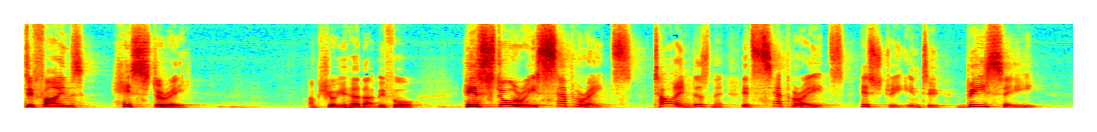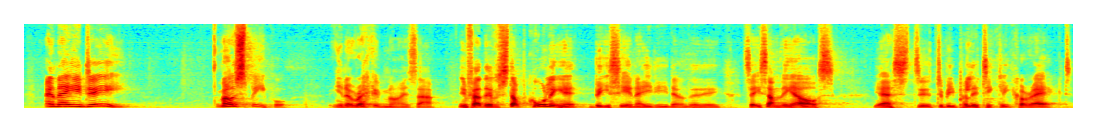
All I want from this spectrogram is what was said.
defines history. I'm sure you heard that before. His story separates time, doesn't it? It separates history into BC and AD. Most people, you know, recognize that. In fact, they've stopped calling it BC and AD, don't they? They say something else. Yes, to, to be politically correct.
